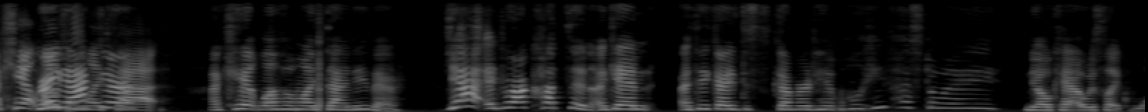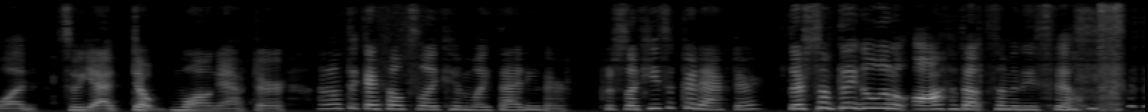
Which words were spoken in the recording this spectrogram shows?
I can't Great love him actor. like that. I can't love him like that either. Yeah, and Rock Hudson again. I think I discovered him. Well, he passed away. No, okay, I was like one. So yeah, don't long after. I don't think I felt like him like that either. It's like he's a good actor. There's something a little off about some of these films.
